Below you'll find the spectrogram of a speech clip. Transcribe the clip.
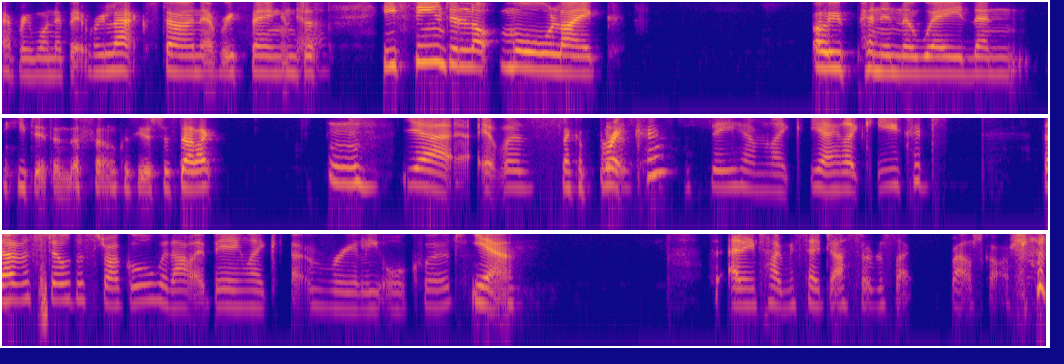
everyone a bit relaxed and everything, and Yeah. just he seemed a lot more like open in a way than he did in the film because he was just there like. "Mm." Yeah, it was Like a brick. to see him like yeah, like you could there was still the struggle without it being like really awkward. Yeah. Anytime you say Jasper, I'm just like, wow, scars. oh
